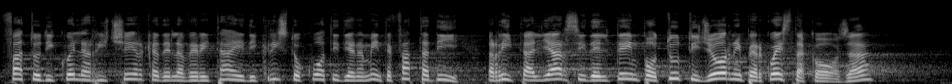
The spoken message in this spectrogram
fatto di quella ricerca della verità e di Cristo quotidianamente, fatta di ritagliarsi del tempo tutti i giorni per questa cosa,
